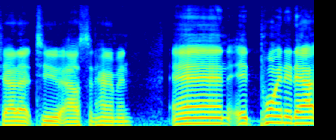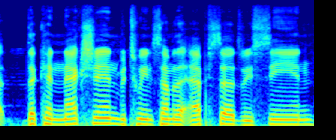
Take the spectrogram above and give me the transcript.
Shout out to Alison Herman. And it pointed out the connection between some of the episodes we've seen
